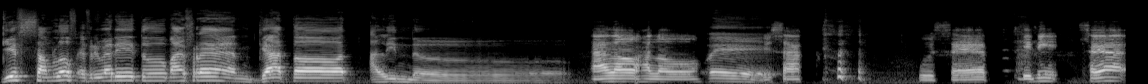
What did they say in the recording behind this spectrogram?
Give some love everybody to my friend Gatot Alindo. Halo halo. Weh. bisa buset ini saya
